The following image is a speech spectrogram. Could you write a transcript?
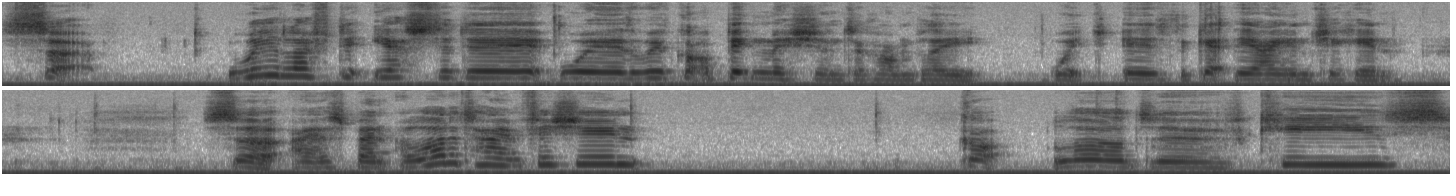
So, we left it yesterday with we've got a big mission to complete, which is to get the iron chicken. So, I have spent a lot of time fishing, got loads of keys,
